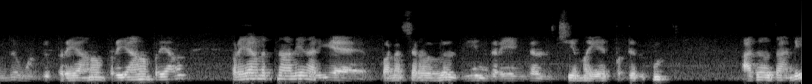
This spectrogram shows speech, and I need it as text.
வந்து உங்களுக்கு பிரயாணம் பிரயாணம் பிரயாணம். பிரயாணத்தினாலே நிறைய பண செலவுகள் வீண் விரயங்கள் நிச்சயமாக ஏற்பட்டு இருக்கும் அதை தாண்டி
